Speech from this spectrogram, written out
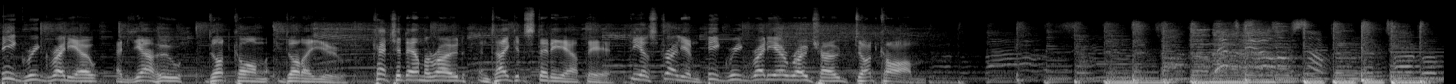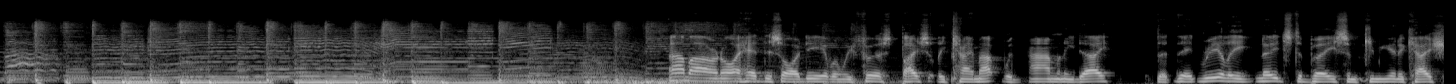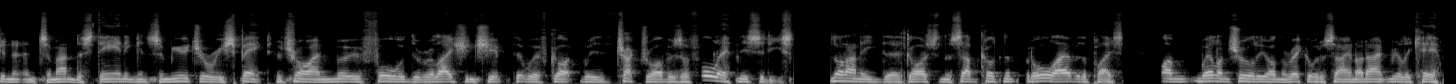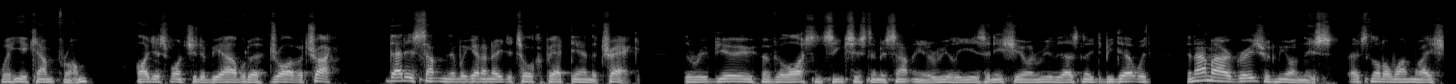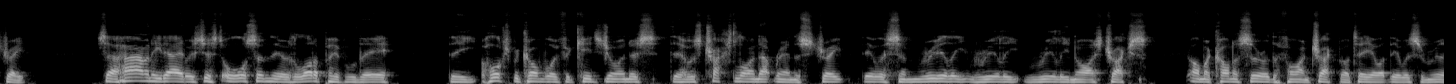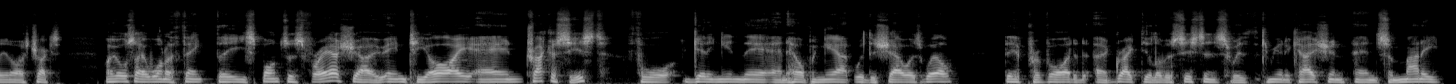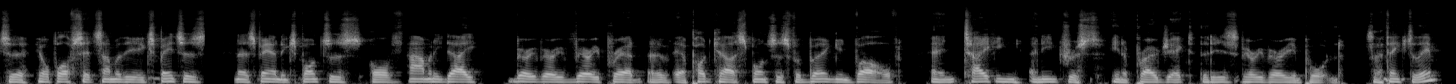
bigrigradio at yahoo.com.au. Catch you down the road and take it steady out there. The Australian Big Rig Radio Roadshow.com. Amar and I had this idea when we first basically came up with Harmony Day that there really needs to be some communication and some understanding and some mutual respect to try and move forward the relationship that we've got with truck drivers of all ethnicities, not only the guys from the subcontinent, but all over the place. I'm well and truly on the record of saying I don't really care where you come from. I just want you to be able to drive a truck. That is something that we're going to need to talk about down the track the review of the licensing system is something that really is an issue and really does need to be dealt with. And Amar agrees with me on this. It's not a one way street. So Harmony Day was just awesome. There was a lot of people there. The Hawkesbury Convoy for Kids joined us. There was trucks lined up around the street. There were some really, really, really nice trucks. I'm a connoisseur of the fine truck, but I'll tell you what, there were some really nice trucks. I also want to thank the sponsors for our show, NTI and Truck Assist, for getting in there and helping out with the show as well. They've provided a great deal of assistance with communication and some money to help offset some of the expenses. And as founding sponsors of Harmony Day, very, very, very proud of our podcast sponsors for being involved and taking an interest in a project that is very, very important. So thanks to them.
